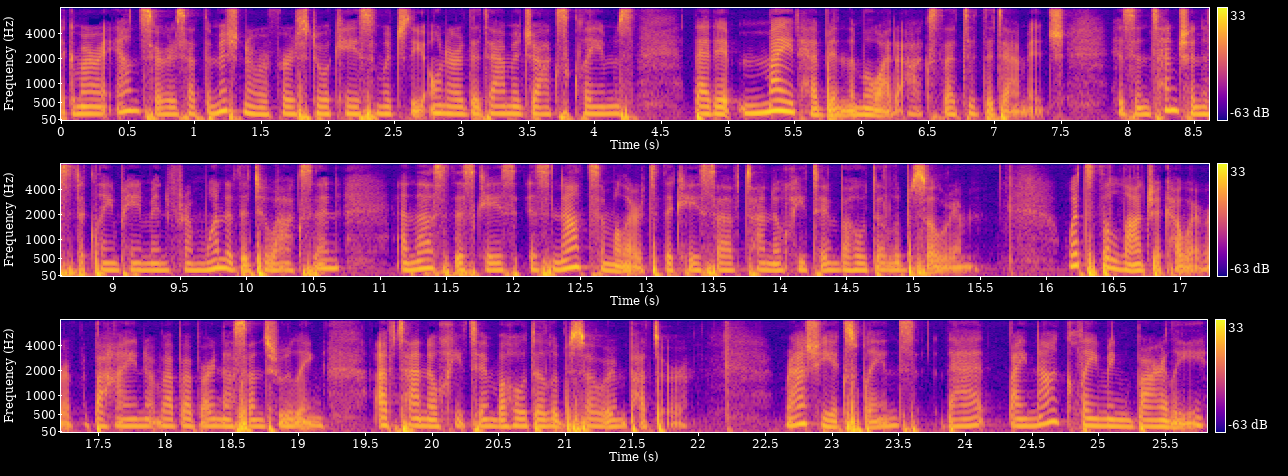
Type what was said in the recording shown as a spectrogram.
The Gemara answers that the Mishnah refers to a case in which the owner of the damaged ox claims that it might have been the Muad ox that did the damage. His intention is to claim payment from one of the two oxen, and thus this case is not similar to the case of Tanuchitim Bahuda Libsorim. What's the logic, however, behind Rabbi Bar Nassan's ruling of Tanochitim Bahoda Libsorim Patur? Rashi explains that by not claiming barley,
